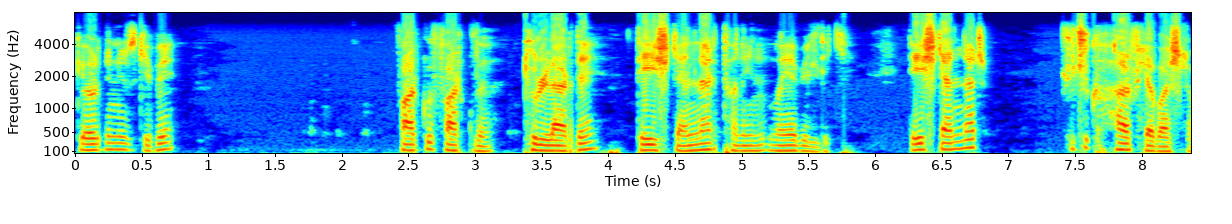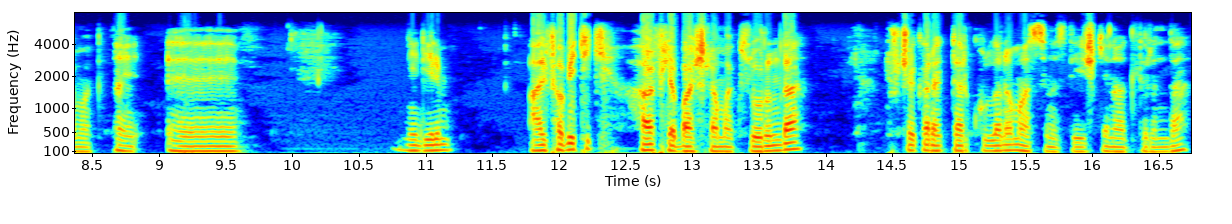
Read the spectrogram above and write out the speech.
Gördüğünüz gibi farklı farklı türlerde değişkenler tanımlayabildik. Değişkenler küçük harfle başlamak, ee, ne diyelim alfabetik harfle başlamak zorunda. Türkçe karakter kullanamazsınız değişken adlarında.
